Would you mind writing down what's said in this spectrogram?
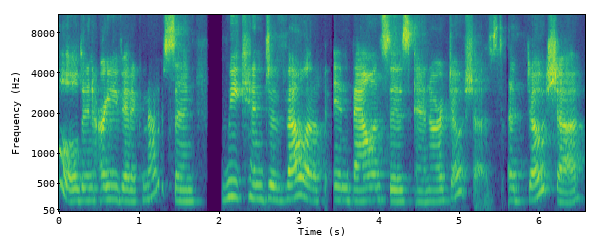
cold in Ayurvedic medicine, we can develop imbalances in our doshas. A dosha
